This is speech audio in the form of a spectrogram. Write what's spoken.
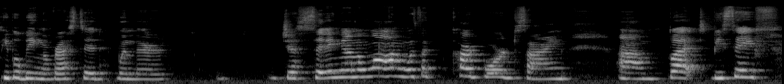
people being arrested when they're just sitting on a lawn with a cardboard sign. Um, but be safe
